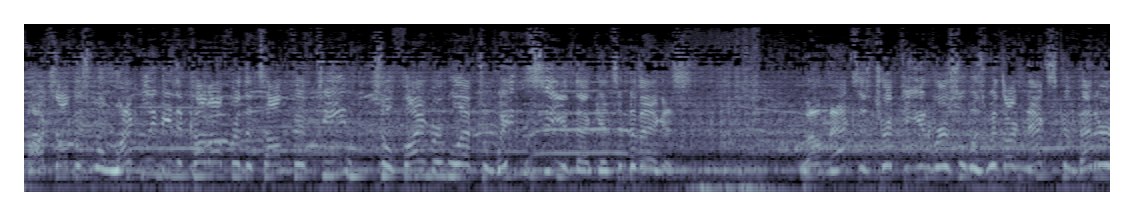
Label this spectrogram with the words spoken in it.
Box office will likely be the cutoff for the top 15, so Feinberg will have to wait and see if that gets him to Vegas. Well, Max's trip to Universal was with our next competitor,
